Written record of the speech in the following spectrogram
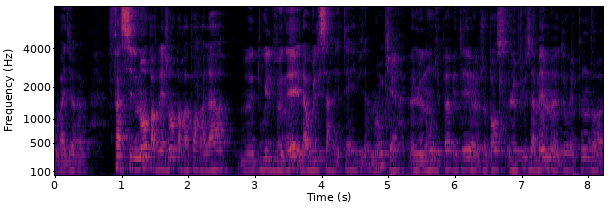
on va dire, facilement par les gens par rapport à là euh, d'où il venait et là où il s'arrêtait, évidemment. Euh, Le nom du pub était, euh, je pense, le plus à même de répondre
